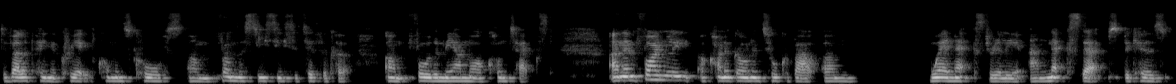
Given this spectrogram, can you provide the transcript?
developing a Creative Commons course um, from the CC certificate um, for the Myanmar context. And then finally, I'll kind of go on and talk about um, where next really and next steps, because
